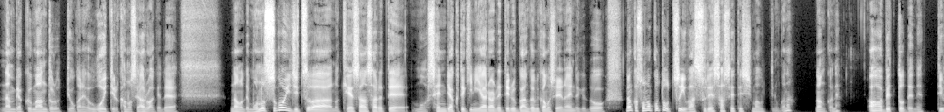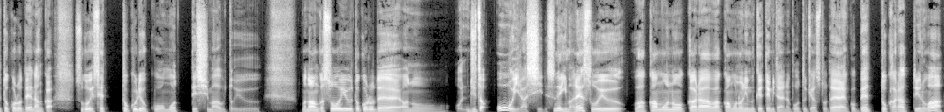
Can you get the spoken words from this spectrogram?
う何百万ドルっていうお金が動いている可能性あるわけで、なので、ものすごい実は、あの、計算されて、もう戦略的にやられてる番組かもしれないんだけど、なんかそのことをつい忘れさせてしまうっていうのかな？なんかね。ああ、ベッドでねっていうところで、なんか、すごい説得力を持ってしまうという。まあ、なんかそういうところで、あの、実は多いらしいですね。今ね、そういう若者から若者に向けてみたいなポッドキャストで、こうベッドからっていうのは、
